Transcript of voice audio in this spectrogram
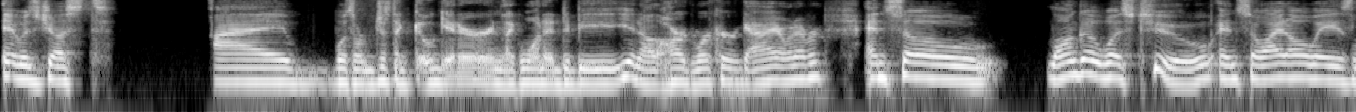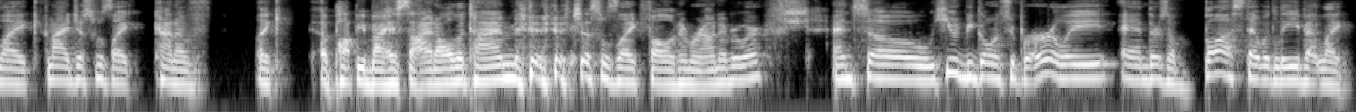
it was just I was just a go getter and like wanted to be, you know, a hard worker guy or whatever. And so Longo was too. And so I'd always like, and I just was like kind of like a puppy by his side all the time. it just was like following him around everywhere. And so he would be going super early and there's a bus that would leave at like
